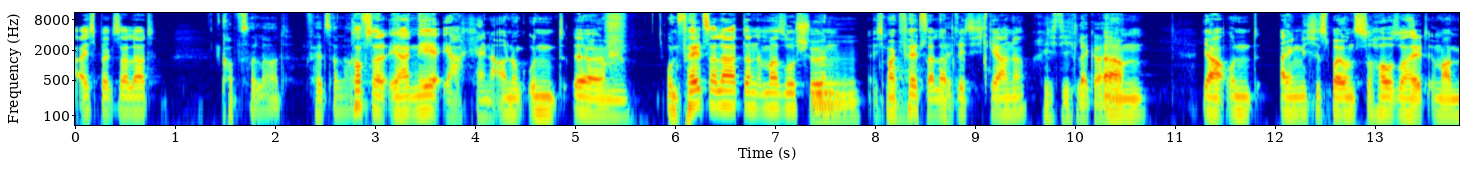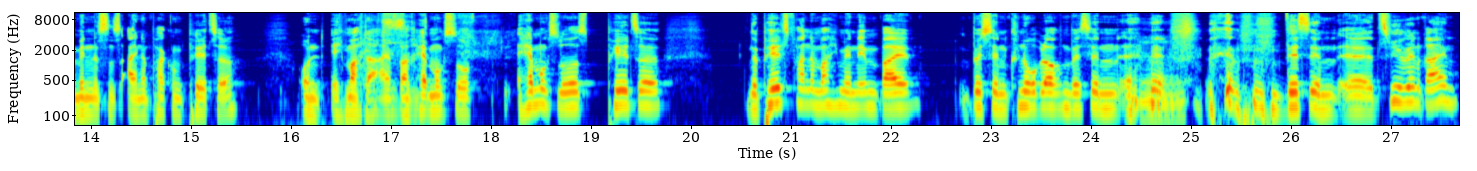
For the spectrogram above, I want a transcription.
Eisbergsalat. Kopfsalat? Feldsalat? Kopfsalat, ja, nee, ja, keine Ahnung. Und, ähm, und Feldsalat dann immer so schön. Mhm. Ich mag Oh, Feldsalat Feld- richtig gerne. Richtig lecker, ja. Ähm, ja, und eigentlich ist bei uns zu Hause halt immer mindestens eine Packung Pilze. Und ich mache da einfach hemmungslos, hemmungslos Pilze. Eine Pilzpfanne mache ich mir nebenbei. Ein bisschen Knoblauch, ein bisschen, äh, Mhm. ein bisschen äh, Zwiebeln rein.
